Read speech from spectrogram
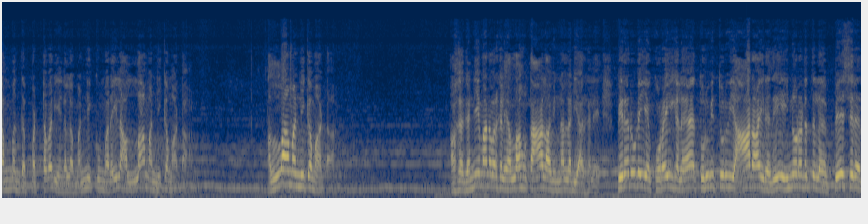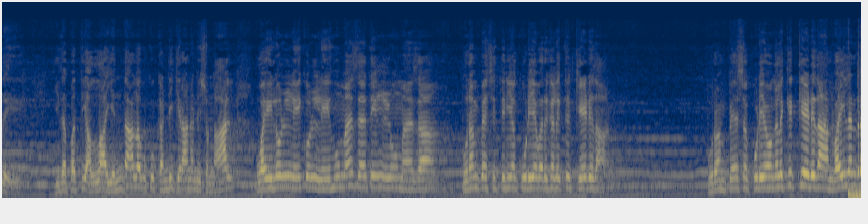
சம்பந்தப்பட்டவர் எங்களை மன்னிக்கும் வரையில் அல்லாஹ் மன்னிக்க மாட்டான். அல்லாஹ் மன்னிக்க மாட்டான். ஆக கண்ணியமானவர்களே அல்லாஹும் தாலாவின் நல்லடியார்களே பிறருடைய குறைகளை துருவி துருவி ஆராயிறது இன்னொரு இடத்துல பேசுறது இதை பத்தி அல்லாஹ் எந்த அளவுக்கு கண்டிக்கிறான்னு சொன்னால் வயலுல்லி குல்லி ஹுமசதில் லுமசா புறம் பேசி தெரியக்கூடியவர்களுக்கு கேடுதான். புறம் பேசக்கூடியவங்களுக்கு கேடுதான். வயலென்ற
